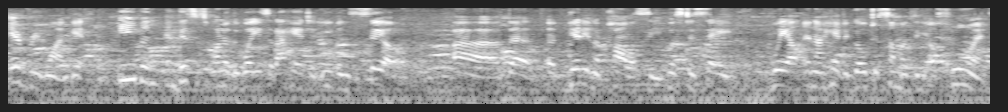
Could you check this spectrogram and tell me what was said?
everyone get even and this is one of the ways that I had to even sell uh, the uh, getting a policy was to say well, and I had to go to some of the affluent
